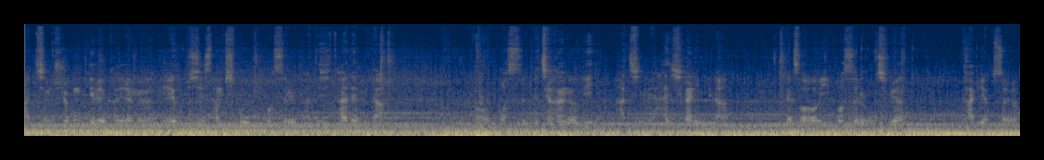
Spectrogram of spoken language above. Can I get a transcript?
아침 출근길을 가려면 7시 35분 버스를 타야 됩니다. 어, 버스 배차 간격이 아침에 1시간입니다. 그래서 이 버스를 놓치면 답이 없어요.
